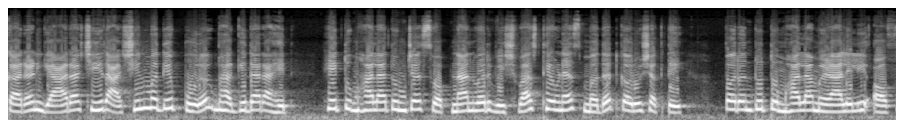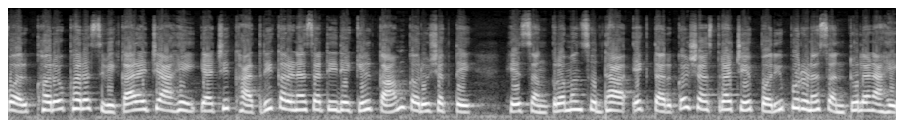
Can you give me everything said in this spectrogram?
कारण या राशी राशींमध्ये पूरक भागीदार आहेत. हे तुम्हाला तुमच्या स्वप्नांवर विश्वास ठेवण्यास मदत करू शकते. परंतु तुम्हाला मिळालेली ऑफर खरोखर स्वीकारायची आहे याची खात्री करण्यासाठी देखील काम करू शकते. हे संक्रमण सुद्धा एक तर्कशास्त्राचे परिपूर्ण संतुलन आहे.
